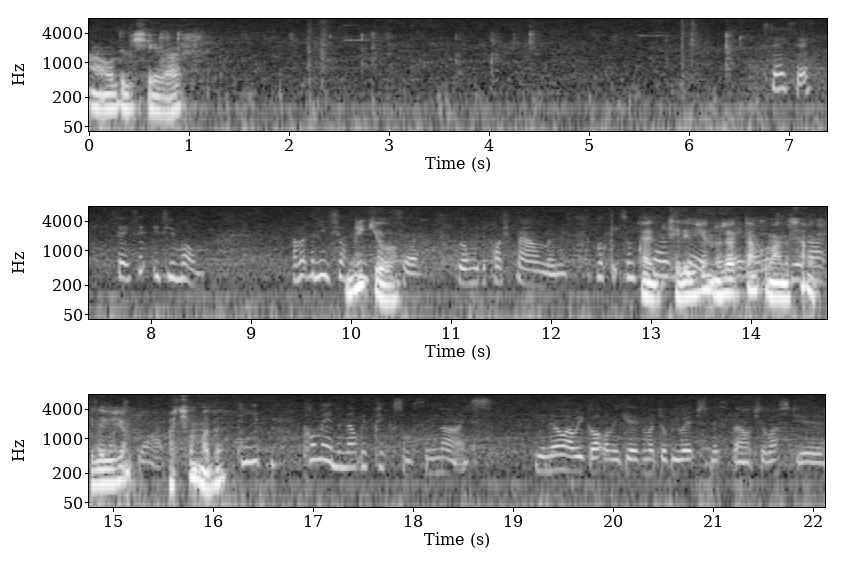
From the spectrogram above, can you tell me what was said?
Aa, orada bir şey var. Stacey, Stacey, it's your mum. I'm at the new shopping Ne ki o? Yani televizyon uzaktan kumandası ama televizyon açılmadı. Can you come in and help me pick something nice? You know how we got when we gave him a W.H. Smith voucher last year.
